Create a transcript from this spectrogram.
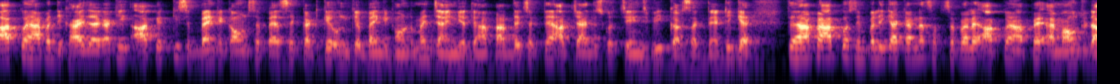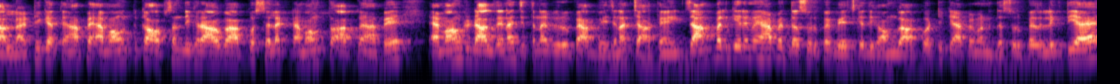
आपको यहाँ पे दिखाया जाएगा कि आपके किस बैंक अकाउंट से पैसे कट के उनके बैंक अकाउंट में जाएँगे तो यहाँ पर आप देख सकते हैं आप चाहे तो इसको चेंज भी कर सकते हैं ठीक है तो यहाँ पर आपको सिंपली क्या करना है सबसे पहले आपको यहाँ पे अमाउंट डालना है ठीक है तो यहाँ पे अमाउंट का ऑप्शन दिख रहा होगा आपको सेलेक्ट अमाउंट तो आपको यहाँ पे अमाउंट डाल देना जितना भी रुपये आप भेजना चाहते हैं एग्ज़ाम्पल के लिए मैं यहाँ पे दस रुपए भेज के दिखाऊँगा आपको ठीक है यहाँ पे मैंने दस रुपए लिख दिया है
